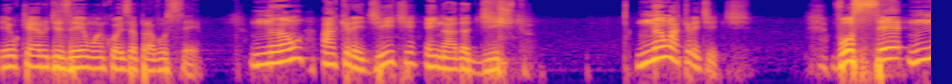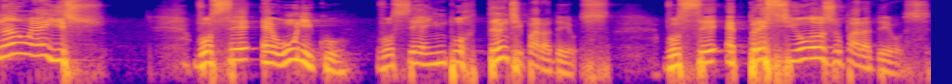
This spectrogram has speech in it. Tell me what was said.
eu quero dizer uma coisa para você. Não acredite em nada disto. Não acredite. Você não é isso. Você é único, você é importante para Deus. Você é precioso para Deus.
